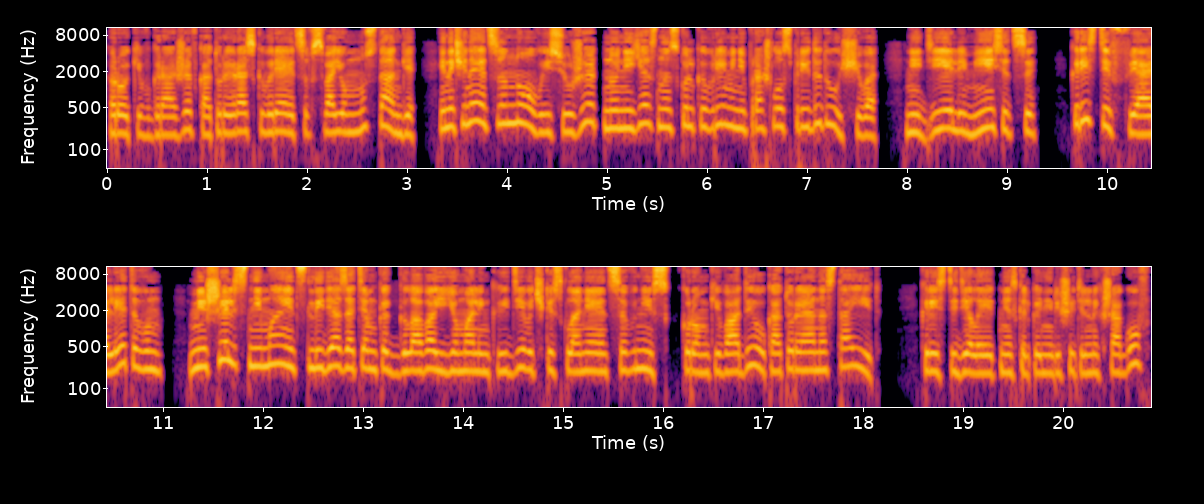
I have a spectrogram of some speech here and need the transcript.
Рокки в гараже в который раз ковыряется в своем «Мустанге», и начинается новый сюжет, но неясно, сколько времени прошло с предыдущего. Недели, месяцы. Кристи в фиолетовом. Мишель снимает, следя за тем, как голова ее маленькой девочки склоняется вниз к кромке воды, у которой она стоит. Кристи делает несколько нерешительных шагов,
